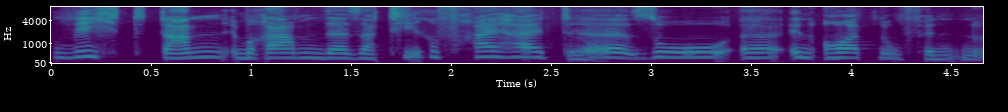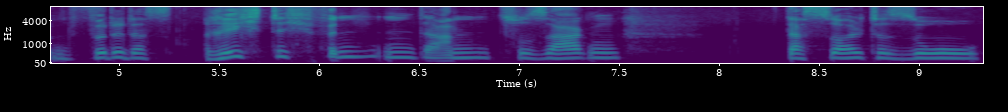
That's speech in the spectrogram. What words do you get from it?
nicht dann im Rahmen der Satirefreiheit äh, so äh, in Ordnung finden und würde das richtig finden, dann zu sagen, das sollte so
